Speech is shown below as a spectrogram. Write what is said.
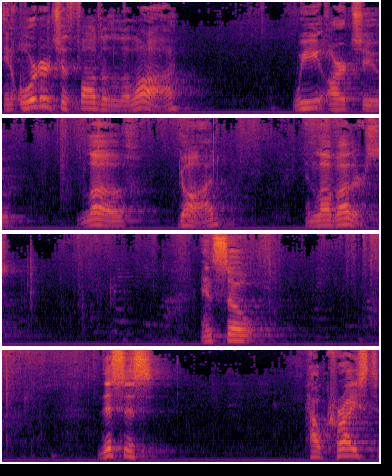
in order to follow the law, we are to love God and love others. And so, this is how Christ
